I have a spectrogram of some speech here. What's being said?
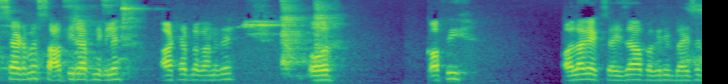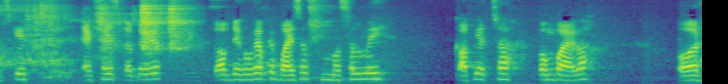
लास्ट सेट में सात ही रैप निकले, आठ रैप लगाने थे और काफ़ी अलग एक्सरसाइज है। आप अगर ये बाइसेप्स की एक्सरसाइज करते हुए तो आप देखोगे आपके बाइसेप्स मसल में ही काफ़ी अच्छा पंप आएगा। और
